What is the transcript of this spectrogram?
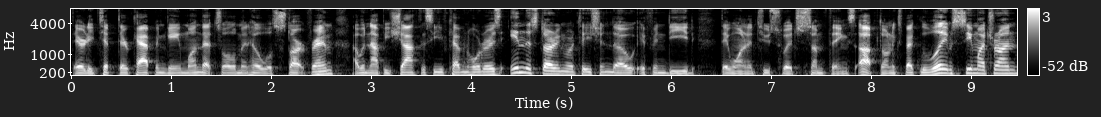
They already tipped their cap in game one that Solomon Hill will start for him. I would not be shocked to see if Kevin Huerter is in the starting rotation, though, if indeed they wanted to switch some things up. Don't expect Lou Williams to see much run.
